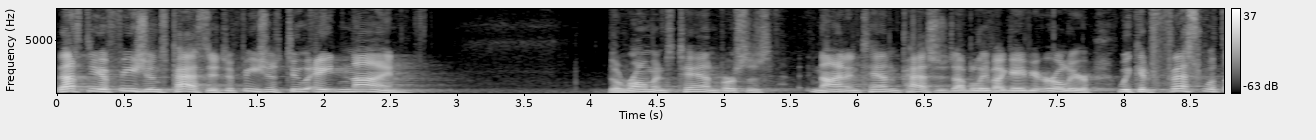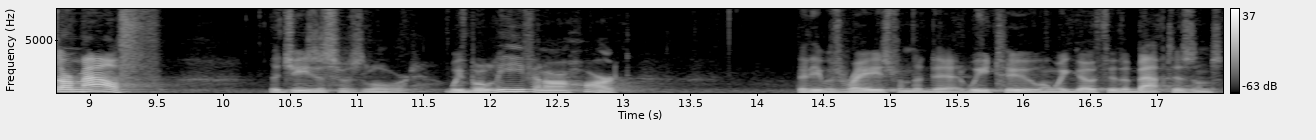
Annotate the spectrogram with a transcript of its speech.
That's the Ephesians passage, Ephesians 2 8 and 9. The Romans 10, verses 9 and 10 passage I believe I gave you earlier. We confess with our mouth that Jesus was Lord. We believe in our heart that he was raised from the dead. We too, when we go through the baptisms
